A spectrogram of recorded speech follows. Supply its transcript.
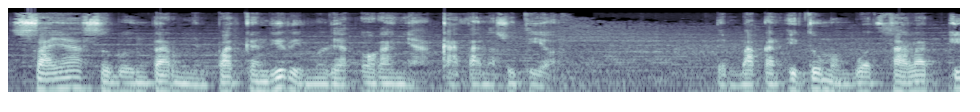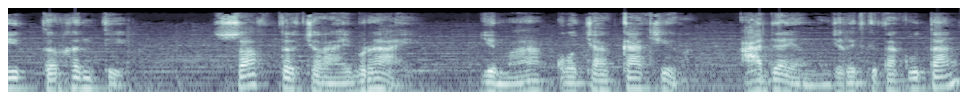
Saya sebentar menyempatkan diri melihat orangnya, kata Nasution. Tembakan itu membuat salat id terhenti. Saf tercerai berai. Jemaah kocar kacir. Ada yang menjerit ketakutan,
